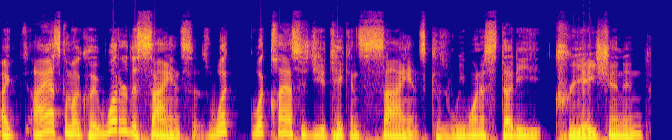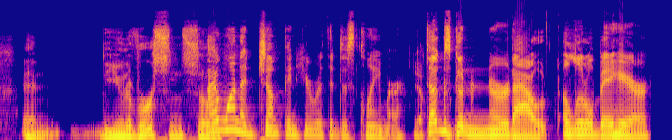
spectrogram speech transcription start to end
I I ask them okay, what are the sciences? What what classes do you take in science? Because we want to study creation and and the universe. And so I want to jump in here with a disclaimer. Yeah. Doug's going to nerd out a little bit here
